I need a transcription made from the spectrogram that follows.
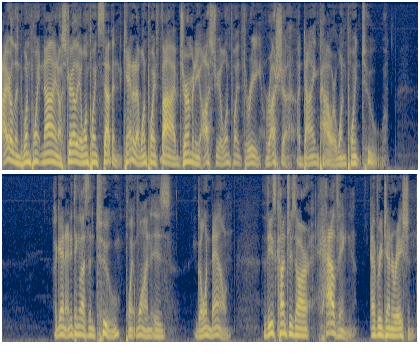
Ireland 1.9, Australia 1.7, Canada 1.5, Germany, Austria 1.3, Russia, a dying power 1.2. Again, anything less than 2.1 is going down. These countries are halving every generation.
